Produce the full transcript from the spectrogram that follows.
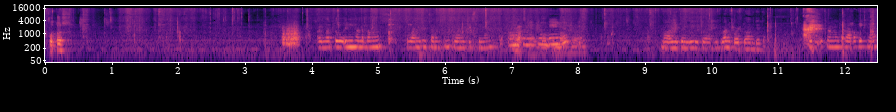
putos. Or matuin mo na bang 200 something, 260 na. Ang kulit ng baby. Mahal itong dito, 1 for 200 dito. Ito itong kapapakik na.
